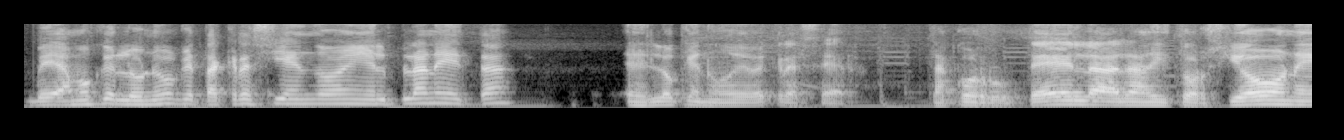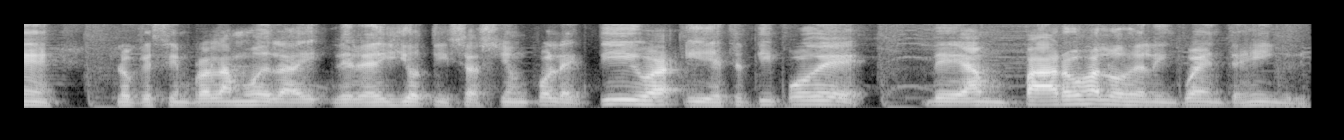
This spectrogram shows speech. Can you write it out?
veamos que lo único que está creciendo en el planeta es lo que no debe crecer la corruptela, las distorsiones, lo que siempre hablamos de la, de la idiotización colectiva y de este tipo de, amparos a los delincuentes, Ingrid.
